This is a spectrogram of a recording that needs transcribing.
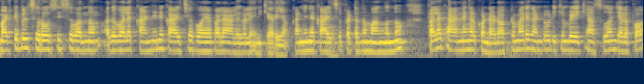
മൾട്ടിപ്പിൾ സിറോസിസ് വന്നും അതുപോലെ കണ്ണിന് കാഴ്ച പോയ പല ആളുകളെ എനിക്കറിയാം. കണ്ണിന് കാഴ്ച പെട്ടെന്ന് മങ്ങുന്നു. പല കാരണങ്ങൾ കൊണ്ടാണ് ഡോക്ടർമാർ കണ്ടുപിടിക്കുമ്പോഴേക്കും അസുഖം ചിലപ്പോൾ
